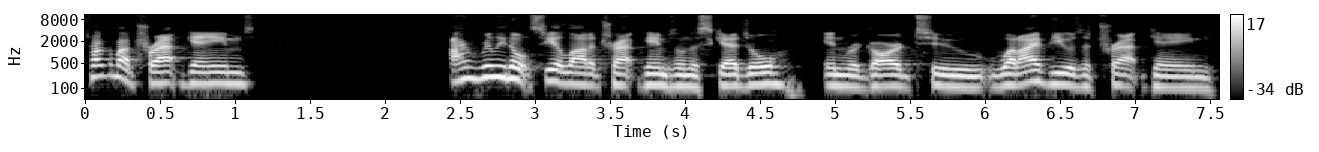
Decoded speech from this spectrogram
Talk about trap games. I really don't see a lot of trap games on the schedule in regard to what I view as a trap game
